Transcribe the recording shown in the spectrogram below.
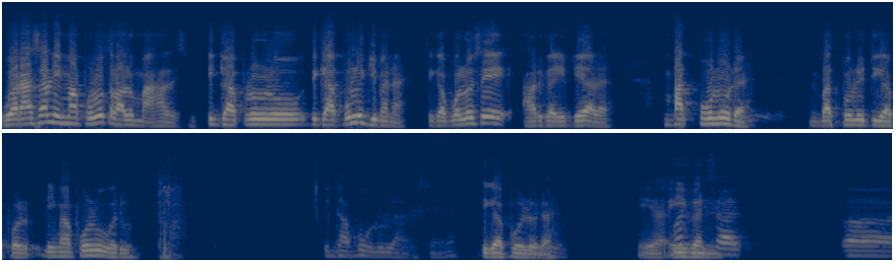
Gua rasa 50 terlalu mahal sih. 30 30 gimana? 30 sih harga ideal ya. 40 dah. 40 30 50 waduh. 30 lah harusnya. 30 dah. Iya, even. bisa eh,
